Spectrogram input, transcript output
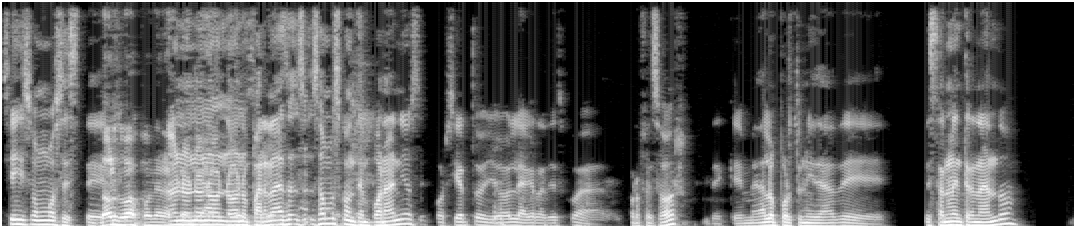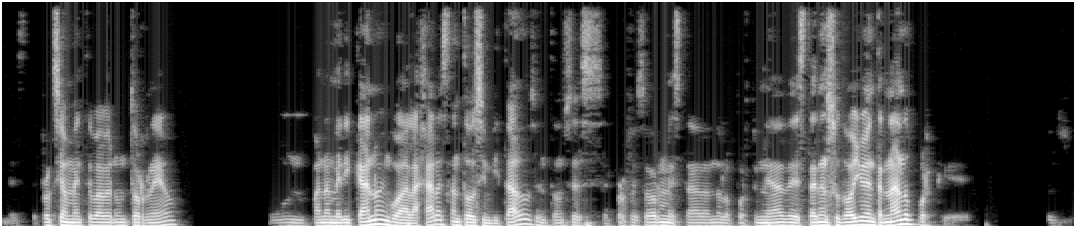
Sí, somos este. No los voy a poner No, no, no, no, no, no, para nada. Somos contemporáneos. Por cierto, yo le agradezco al profesor de que me da la oportunidad de, estarme entrenando. Este, próximamente va a haber un torneo un panamericano en Guadalajara, están todos invitados, entonces el profesor me está dando la oportunidad de estar en su dojo entrenando porque pues,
